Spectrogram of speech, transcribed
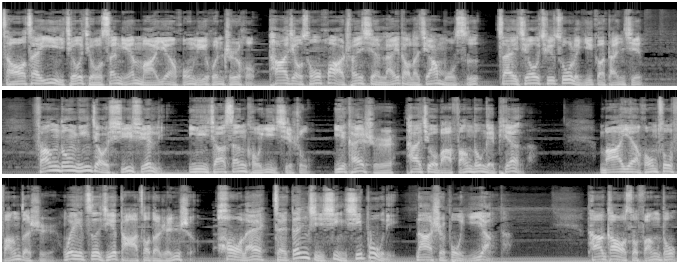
早在一九九三年，马艳红离婚之后，她就从桦川县来到了佳木斯，在郊区租了一个单间，房东名叫徐学礼，一家三口一起住。一开始，他就把房东给骗了。马艳红租房子时为自己打造的人设，后来在登记信息簿里那是不一样的。她告诉房东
